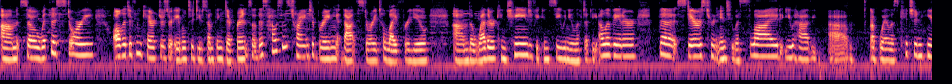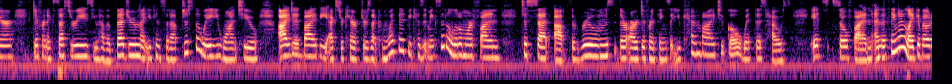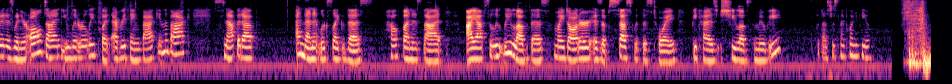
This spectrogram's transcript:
Um, so with this story, all the different characters are able to do something different. So this house is trying to bring that story to life for you. Um, the weather can change if you can see when you lift up the elevator. The stairs turn into a slide. You have um, Abuela's kitchen here, different accessories. You have a bedroom that you can set up just the way you want to. I did buy the extra characters that come with it because it makes it a little more fun to set up the rooms. There are different things that you can buy to go with this house. It's so fun. And the thing I like about it is when you're all done, you literally put everything back in the back, snap it up, and then it looks like this. How fun is that? I absolutely love this. My daughter is obsessed with this toy because she loves the movie, but that's just my point of view.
